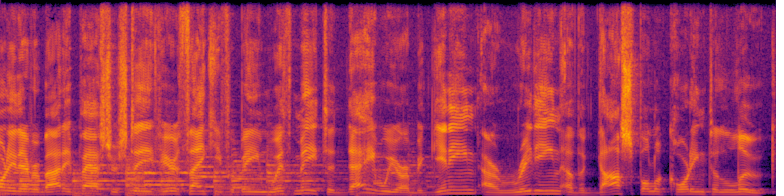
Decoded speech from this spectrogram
morning, everybody. Pastor Steve here. Thank you for being with me. Today, we are beginning our reading of the Gospel according to Luke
